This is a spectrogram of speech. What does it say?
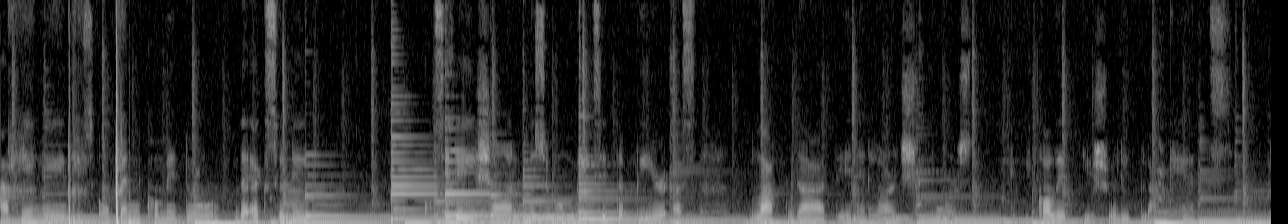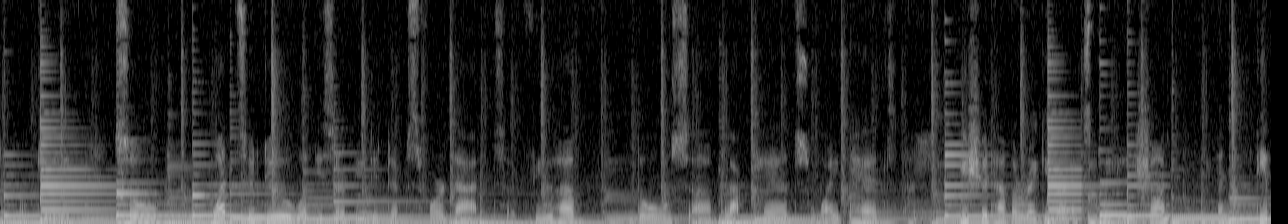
acne name is open comedo. The exudate oxidation makes it appear as black dot in enlarged pores. We call it usually blackheads okay. So what to do? What is our beauty tips for that if you have those uh, blackheads, whiteheads, you should have a regular exfoliation and deep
